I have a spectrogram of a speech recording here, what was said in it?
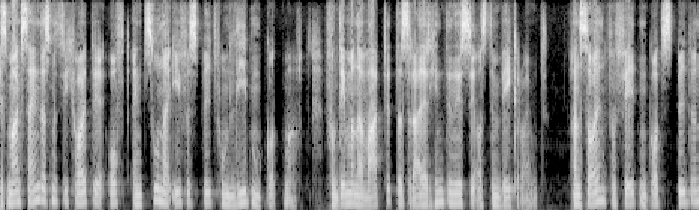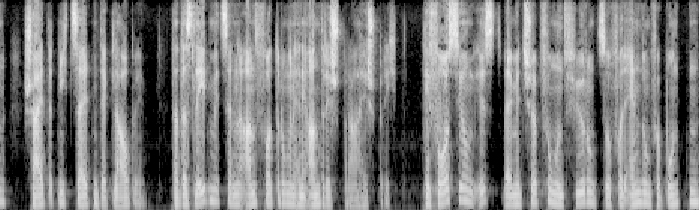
Es mag sein, dass man sich heute oft ein zu naives Bild vom lieben Gott macht, von dem man erwartet, dass er alle Hindernisse aus dem Weg räumt. An solchen verfehlten Gottesbildern scheitert nicht selten der Glaube, da das Leben mit seinen Anforderungen eine andere Sprache spricht. Die Vorsehung ist, weil mit Schöpfung und Führung zur Vollendung verbunden,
